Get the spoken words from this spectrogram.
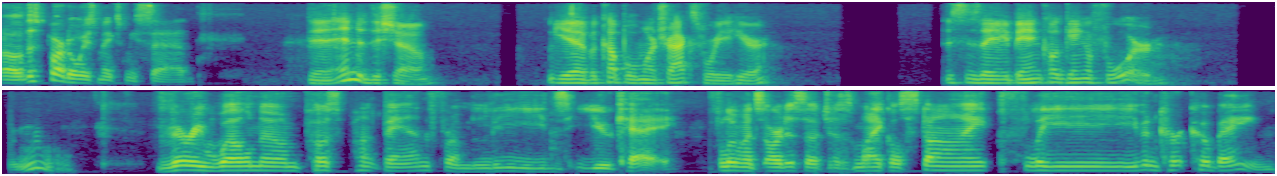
Oh, this part always makes me sad. The end of the show. We have a couple more tracks for you here. This is a band called Gang of Four. Ooh. Very well known post punk band from Leeds, UK. Influence artists such as Michael Stipe, Flea, even Kurt Cobain.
